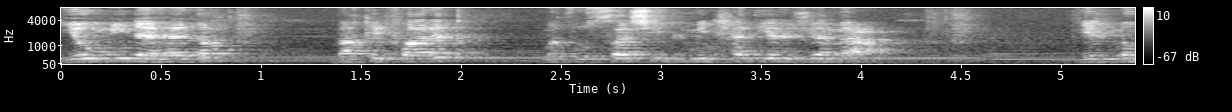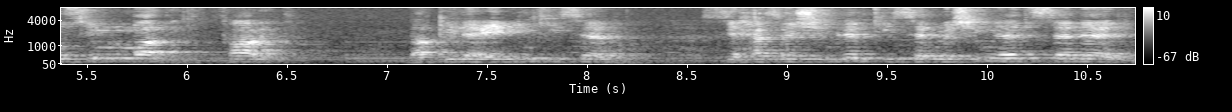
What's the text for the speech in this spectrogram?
يومنا هذا باقي الفريق ما توصلش بالمنحة ديال الجماعه ديال الموسم الماضي الفريق باقي لاعبين كيسالوا. سي حسن شملال كيسال ماشي من هذه السنة هذه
